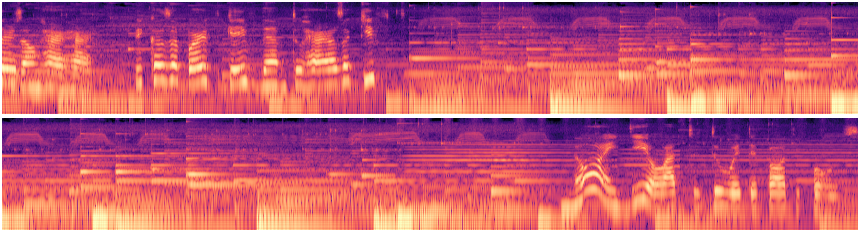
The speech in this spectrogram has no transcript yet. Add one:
On her hair because a bird gave them to her as a gift. No idea what to do with the body pose.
